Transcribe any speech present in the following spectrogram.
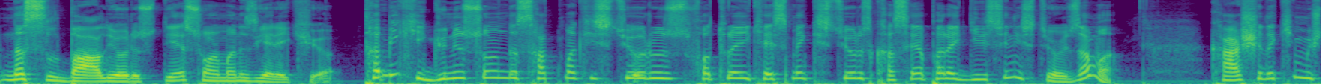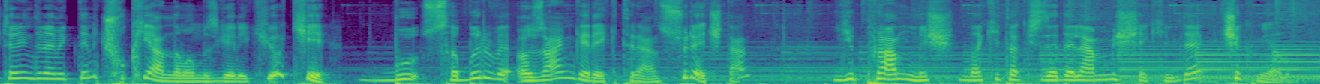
nasıl bağlıyoruz diye sormanız gerekiyor. Tabii ki günün sonunda satmak istiyoruz, faturayı kesmek istiyoruz, kasaya para girsin istiyoruz ama karşıdaki müşterinin dinamiklerini çok iyi anlamamız gerekiyor ki bu sabır ve özen gerektiren süreçten yıpranmış, nakit akışı zedelenmiş şekilde çıkmayalım.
